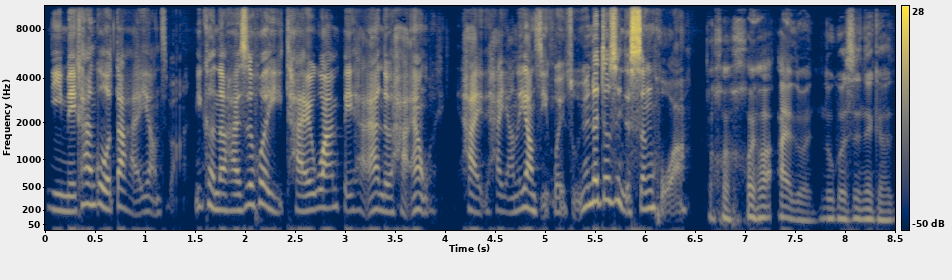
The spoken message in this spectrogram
你没看过大海的样子吧？你可能还是会以台湾北海岸的海岸海海洋的样子为主，因为那就是你的生活啊。会会画艾伦，如果是那个。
